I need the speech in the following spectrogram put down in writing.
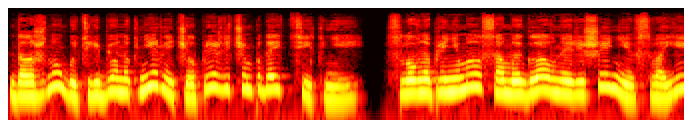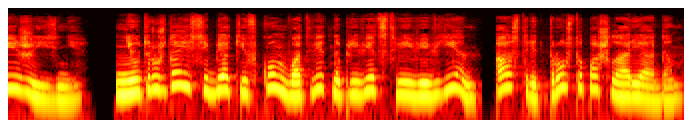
Должно быть, ребенок нервничал, прежде чем подойти к ней, словно принимал самое главное решение в своей жизни. Не утруждая себя кивком в ответ на приветствие Вивьен, Астрид просто пошла рядом.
